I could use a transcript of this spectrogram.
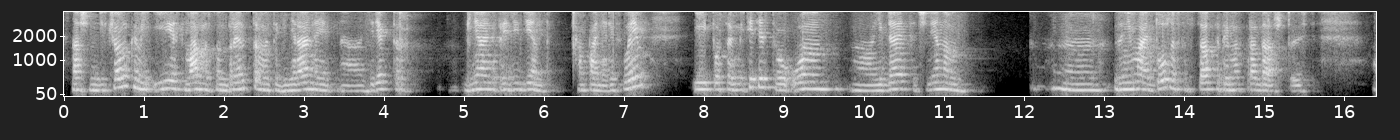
с нашими девчонками и с Магнусом Брэнстером, это генеральный э, директор, генеральный президент компании Reflame. И по совместительству он э, является членом, занимает должность в Ассоциации прямых продаж, то есть э,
